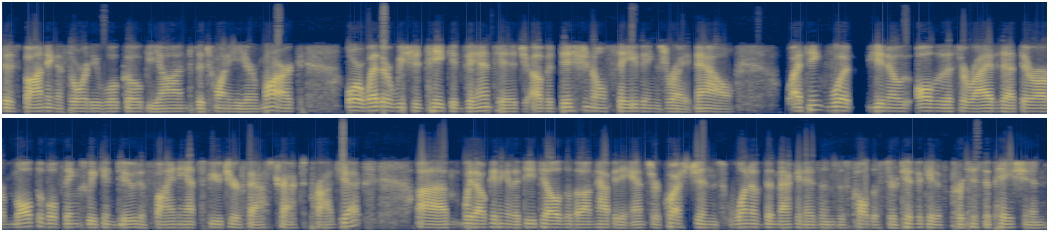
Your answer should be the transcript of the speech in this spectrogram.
this bonding authority will go beyond the 20 year mark or whether we should take advantage of additional savings right now. I think what you know all of this arrives at there are multiple things we can do to finance future FasTracks projects. Um, without getting into details, although I'm happy to answer questions, one of the mechanisms is called a certificate of participation.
